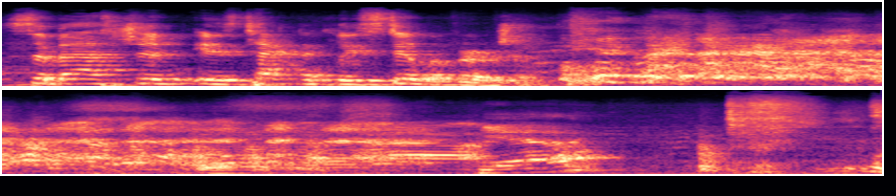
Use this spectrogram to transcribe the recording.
Sebastian is technically still a virgin. Yeah? Those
